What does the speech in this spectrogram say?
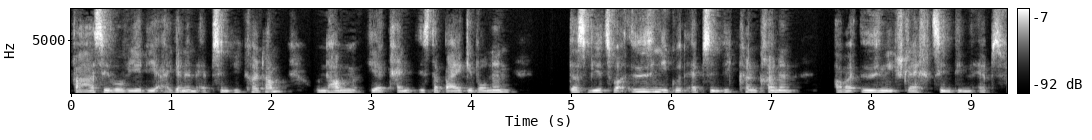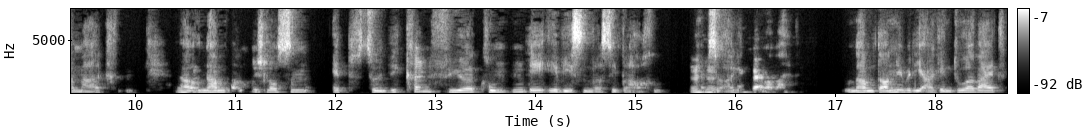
Phase, wo wir die eigenen Apps entwickelt haben und haben die Erkenntnis dabei gewonnen, dass wir zwar irrsinnig gut Apps entwickeln können, aber irrsinnig schlecht sind in Apps vermarkten. Mhm. und haben dann beschlossen, Apps zu entwickeln für Kunden, die eh wissen, was sie brauchen. Mhm. Also Agenturarbeit. Und haben dann über die Agenturarbeit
